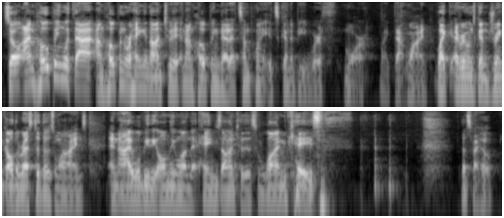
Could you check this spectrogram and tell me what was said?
So I'm hoping with that, I'm hoping we're hanging on to it and I'm hoping that at some point it's going to be worth more like that wine. Like everyone's going to drink all the rest of those wines and I will be the only one that hangs on to this one case. That's my hope.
